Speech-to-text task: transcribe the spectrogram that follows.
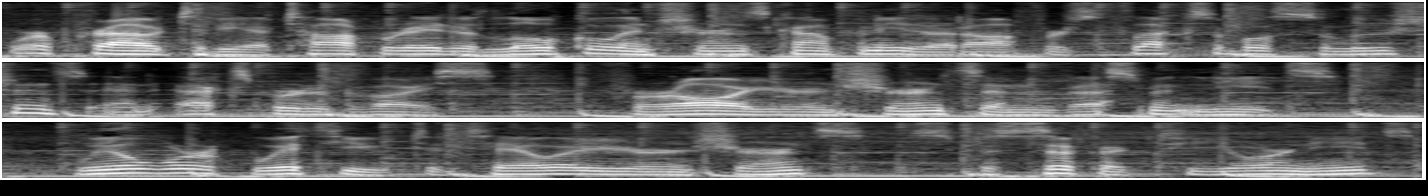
we're proud to be a top rated local insurance company that offers flexible solutions and expert advice for all your insurance and investment needs. We'll work with you to tailor your insurance specific to your needs,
